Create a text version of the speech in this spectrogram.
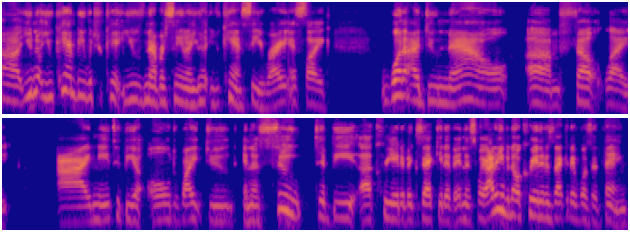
uh you know you can't be what you can't you've never seen or you, you can't see right it's like what i do now um felt like I need to be an old white dude in a suit to be a creative executive in this way. I didn't even know creative executive was a thing.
